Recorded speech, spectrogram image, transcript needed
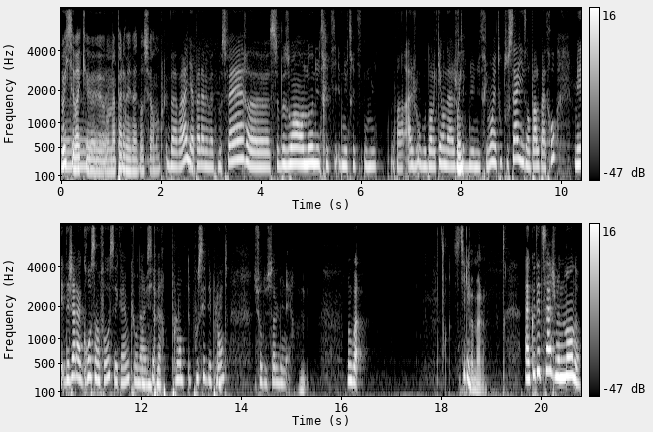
Oui, c'est vrai Euh, qu'on n'a pas la même atmosphère non plus. Bah voilà, il n'y a pas la même atmosphère. ce besoin en eau nutriti- nutriti- nu- enfin, ou dans lequel on a ajouté Oui. du nutriments et tout, tout ça, ils en parlent pas trop. Mais déjà, la grosse info, c'est quand même qu'on a On réussi à faire plante- pousser des plantes sur du sol lunaire. Mm. Donc voilà. Stylé. Pas mal. À côté de ça, je me demande,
